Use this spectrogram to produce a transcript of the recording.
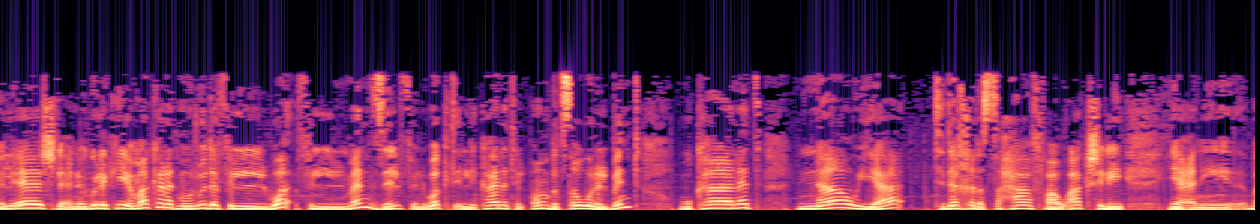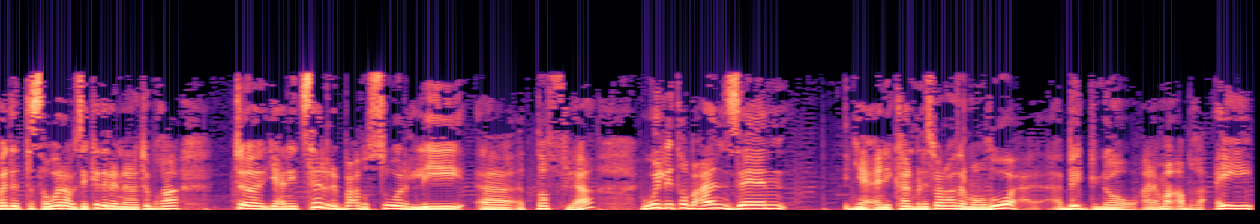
ليش؟ لأنه يقول لك هي ما كانت موجودة في ألو... في المنزل في الوقت اللي كانت الأم بتصور البنت وكانت ناوية تدخل الصحافة وأكشلي يعني بدأت تصورها وزي كذا لأنها تبغى ت... يعني تسرب بعض الصور للطفله واللي طبعا زين يعني كان بالنسبة له هذا الموضوع بيج نو. أنا ما أبغى أي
